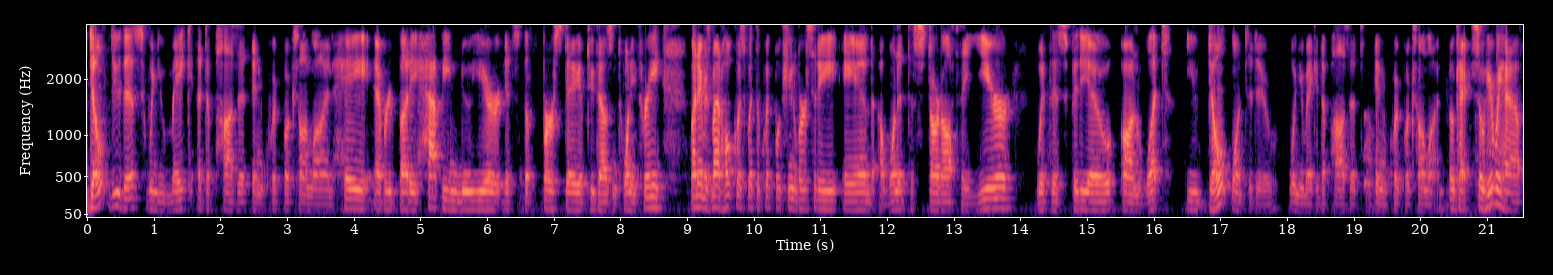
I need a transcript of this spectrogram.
Don't do this when you make a deposit in QuickBooks Online. Hey, everybody, Happy New Year. It's the first day of 2023. My name is Matt Holquist with the QuickBooks University, and I wanted to start off the year with this video on what you don't want to do when you make a deposit in QuickBooks Online. Okay, so here we have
